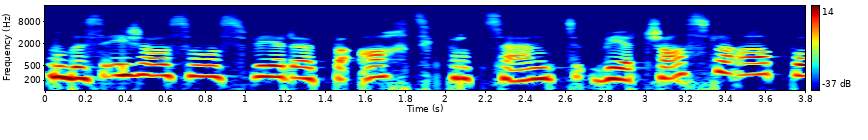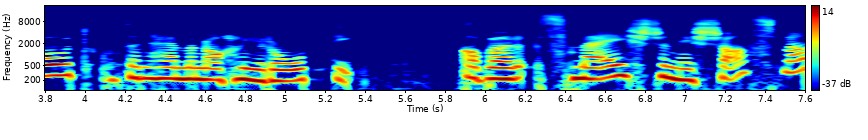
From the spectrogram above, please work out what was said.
Und es ist auch so, es wird etwa 80% wird Schassler abgebaut und dann haben wir noch ein bisschen rote. Aber das meiste ist Schassler.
